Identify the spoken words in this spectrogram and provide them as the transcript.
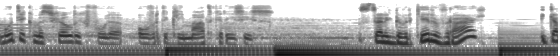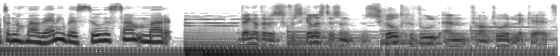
Moet ik me schuldig voelen over de klimaatcrisis? Stel ik de verkeerde vraag? Ik had er nog maar weinig bij stilgestaan, maar Ik denk dat er een verschil is tussen schuldgevoel en verantwoordelijkheid.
